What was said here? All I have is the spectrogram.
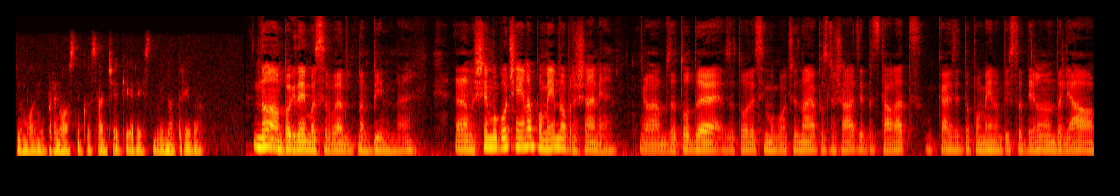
na mojem prenosniku, sam če je res nujno treba. No, ampak dajmo se vrniti na BIM. ne. Um, še mogoče eno pomembno vprašanje. Um, zato, da, zato, da si mogoče znajo poslušalci predstavljati, kaj zdaj to pomeni, v bistvu delo nadaljavo,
